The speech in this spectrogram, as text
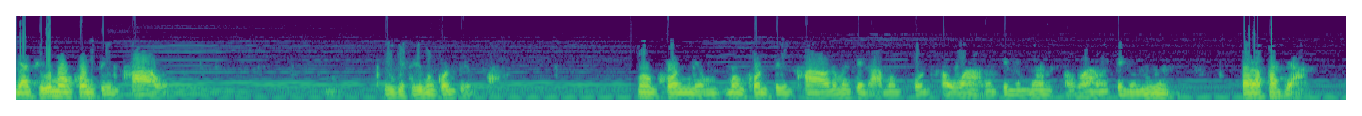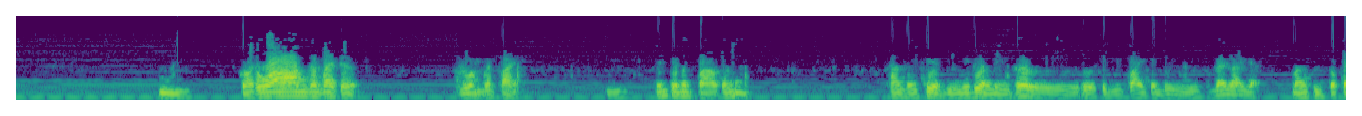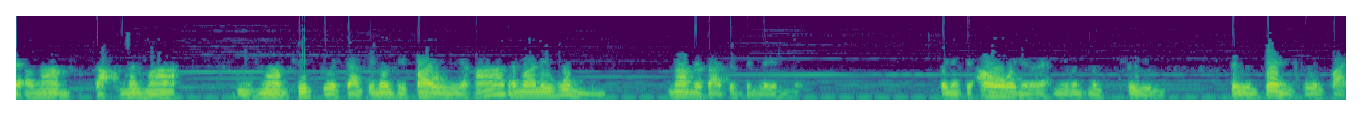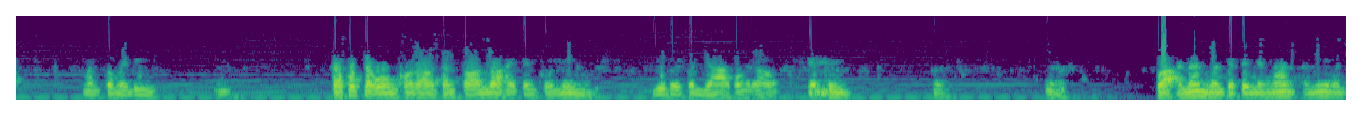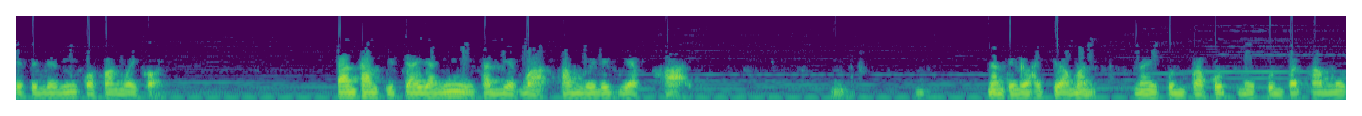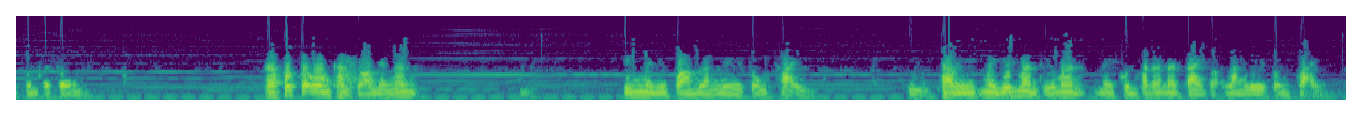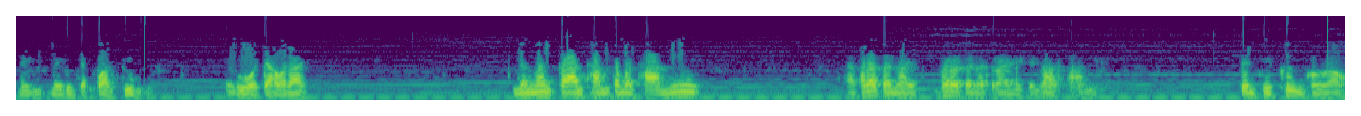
อย่าถือมงคลตื่นข่าวถือจะถือมงคลตื่นข่าวมงคลเนี่ยมงคลตื่นข่าวแล้วมันเป็นอามงคลเขาว่ามันเป็นอย่างนั้นเขาว่ามันเป็นอย่างนี้สารพัดอย่าง อืม ก็รวมกันไปเถอะรวมกันไป อืมเห็นแต่มันเปล่าทั้งนั้นทางกรุงเทพยิ่งมีเรื่องหนึ่งเฮ้อเฮ้อจะมีไปกันดูหลายๆอย่างบางทีก็ไปเอาน้ำสระนั่นมา น้ำพิษเกิดจากที่โน่นที่ไปหากันมาเลยวุ่นน้ำในสระจนเป็นเลนเลยก็ยังไปเอากันอย่างนี้นี่มันมันตื่น ตื่นเต้นเกินไป มันก็ไม่ดีพระพุทธองค์ของเราท่านสอนว่าให้เป็นคนนิ่ง อยู่โดยปัญญาของเราอย่าพึ่งเออเออว่าอันนั้นมันจะเป็นอย่างนั้น อันนี้มันจะเป็นอย่างนี้ก็ฟังไว้ก่อน การทำจิตใจอย่างนี้ท่านเรียกว่าทำโดยละเอียดข่าย นั่นเป็นว่าให้เชื่อมั่น ในคุณพระพุทธ ในคุณพระธรรม ในคุณพระสงฆ์พระพุทธองค์ท่านสอนอย่างนั้น จึงไม่มีความลังเลสงสัยถ้าไม่ยึดมั่นถือมั่น ในคุณพระนัตใจก็ลังเลสงสัยในไม่รู้จักความจริงไม่รู้ว่าจะอะไร ดังนั้นการทำกรรมฐานนี้พระรัตนายพระรัตนตรัยเป็นรากฐาน เป็นที่พึ่งของเรา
